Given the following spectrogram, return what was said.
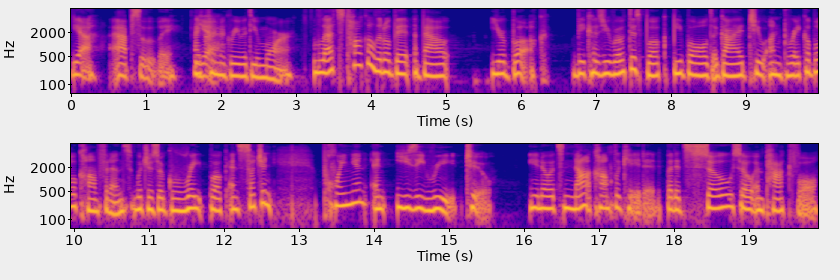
Yeah, absolutely. I Yeah. couldn't agree with you more. Let's talk a little bit about your book because you wrote this book, Be Bold, a guide to unbreakable confidence, which is a great book and such an poignant and easy read, too. You know, it's not complicated, but it's so, so impactful.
